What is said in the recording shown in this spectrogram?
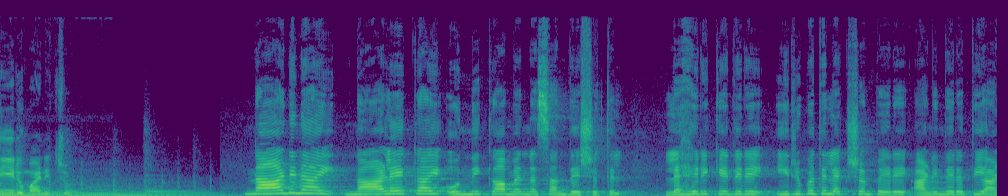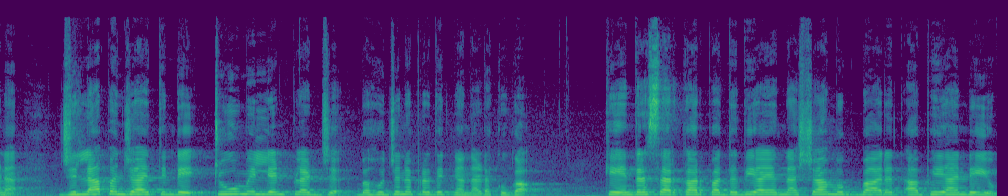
തീരുമാനിച്ചു. നാടിനായി നാളേക്കായി ഒന്നിക്കാമെന്ന സന്ദേശത്തിൽ ലഹരിക്കെതിരെ ഇരുപത് ലക്ഷം പേരെ അണിനിരത്തിയാണ് ജില്ലാ പഞ്ചായത്തിന്റെ ടു മില്യൺ പ്ലഡ്ജ് ബഹുജന പ്രതിജ്ഞ നടക്കുക. കേന്ദ്ര സർക്കാർ പദ്ധതിയായ നശാമുക് ഭാരത് അഭിയാന്റെയും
